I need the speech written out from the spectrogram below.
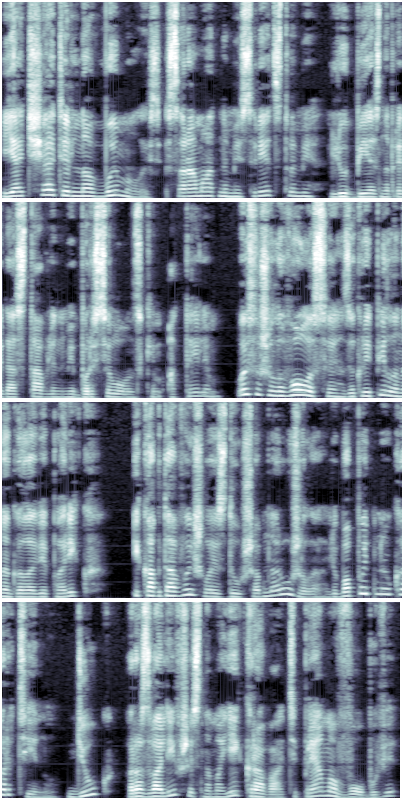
Я тщательно вымылась с ароматными средствами, любезно предоставленными барселонским отелем, высушила волосы, закрепила на голове парик и когда вышла из душа, обнаружила любопытную картину. Дюк, развалившись на моей кровати прямо в обуви,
